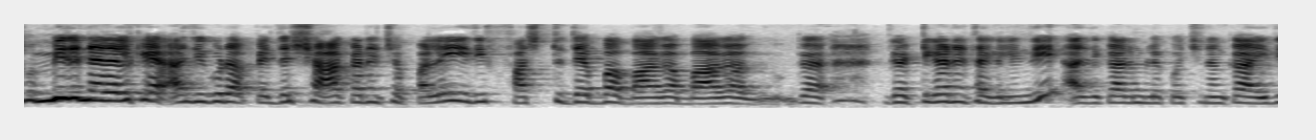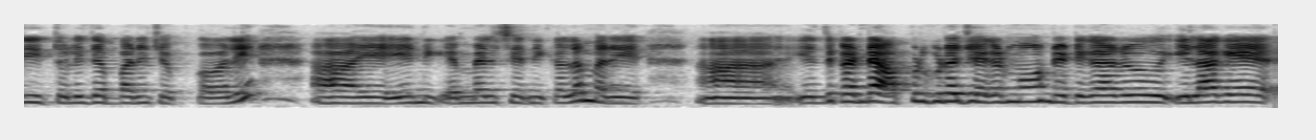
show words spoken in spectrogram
తొమ్మిది నెలలకే అది కూడా పెద్ద షాక్ అనే చెప్పాలి. ఇది ఫస్ట్ దెబ్బ బాగా బాగా గ- గట్టిగానే తగిలింది. అధికారంలోకి వచ్చినాక ఇది తొలి దెబ్బ అని చెప్పుకోవాలి. ఎన్ని ఎమ్మెల్సీ ఎన్నికల్లో మరి ఎందుకంటే అప్పుడు కూడా జగన్మోహన్ రెడ్డి గారు ఇలాగే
